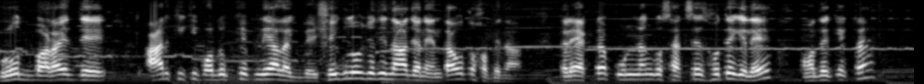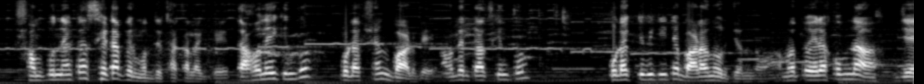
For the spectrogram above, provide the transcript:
গ্রোথ বাড়াইতে আর কি কি পদক্ষেপ নেওয়া লাগবে সেইগুলোও যদি না জানেন, তাও তো হবে না। তাহলে একটা পূর্ণাঙ্গ সাকসেস হতে গেলে আমাদেরকে একটা সম্পূর্ণ একটা সেট মধ্যে থাকা লাগবে। তাহলেই কিন্তু প্রোডাকশন বাড়বে। আমাদের কাজ কিন্তু প্রোডাক্টিভিটিটা বাড়ানোর জন্য। আমরা তো এরকম না যে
